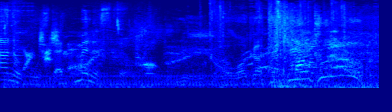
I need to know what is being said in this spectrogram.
Nano boost administered. 我が敵を食らう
